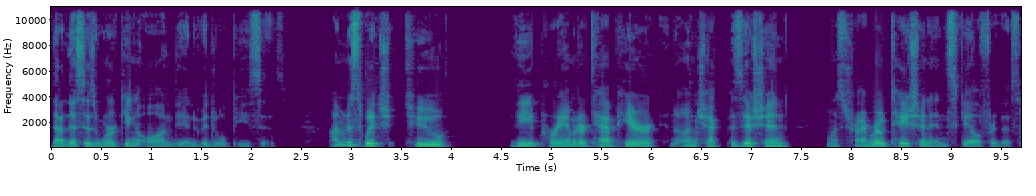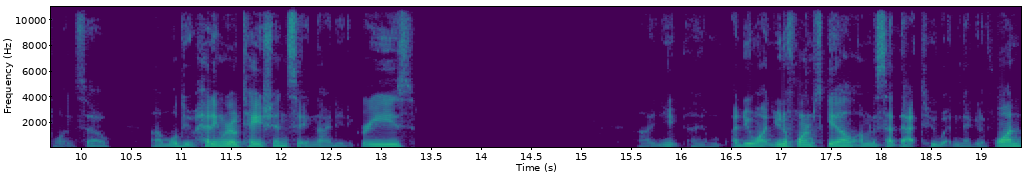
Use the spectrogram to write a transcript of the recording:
that this is working on the individual pieces. I'm going to switch to the parameter tab here and uncheck position. Let's try rotation and scale for this one. So um, we'll do heading rotation, say 90 degrees. Uh, you, um, I do want uniform scale. I'm going to set that to negative one.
